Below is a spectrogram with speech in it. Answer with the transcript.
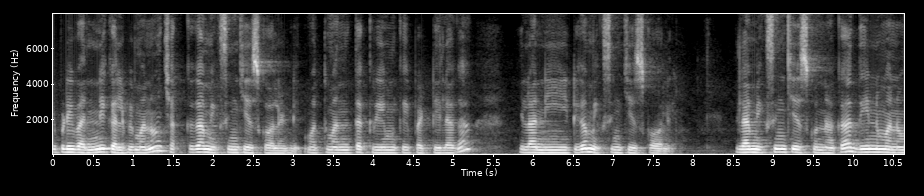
ఇప్పుడు ఇవన్నీ కలిపి మనం చక్కగా మిక్సింగ్ చేసుకోవాలండి. మొత్తం అంతా క్రీమ్కి పట్టేలాగా ఇలా నీట్గా మిక్సింగ్ చేసుకోవాలి. ఇలా మిక్సింగ్ చేసుకున్నాక దీన్ని మనం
